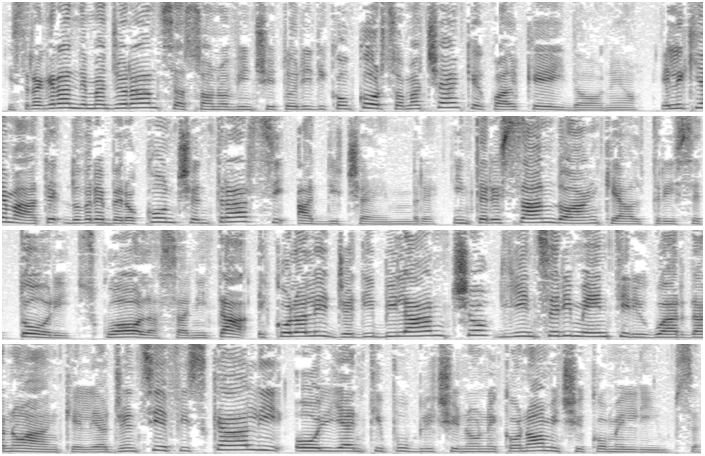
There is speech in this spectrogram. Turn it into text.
In stragrande maggioranza sono vincitori di concorso, ma c'è anche qualche idoneo. E le chiamate dovrebbero concentrarsi a dicembre, interessando anche altri settori, scuola, sanità, e con la legge di bilancio gli inserimenti riguardano anche le agenzie fiscali o gli enti pubblici non economici come l'INPS,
